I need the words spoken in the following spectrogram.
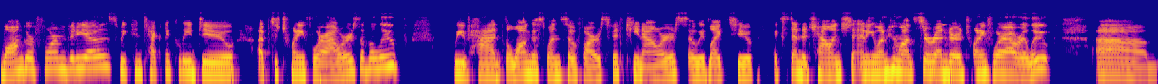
longer form videos. We can technically do up to 24 hours of a loop. We've had the longest one so far is 15 hours. So we'd like to extend a challenge to anyone who wants to mm-hmm. render a 24 hour loop. Um,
